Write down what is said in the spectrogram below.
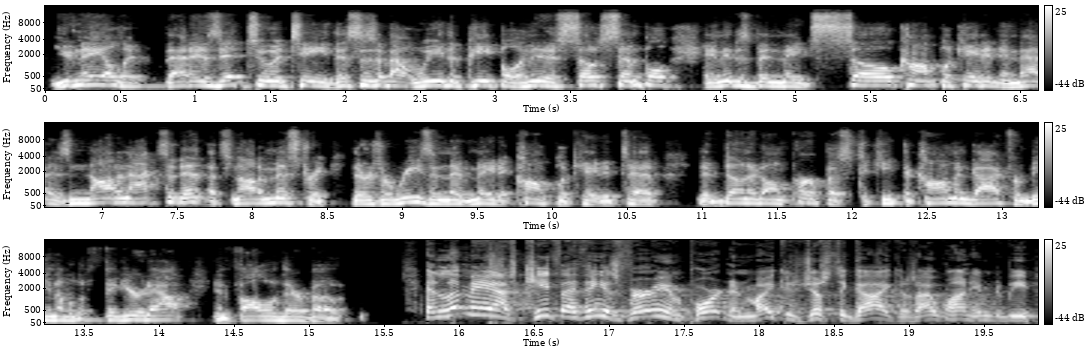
You nailed it. That is it to a T. This is about we the people, and it is so simple and it has been made so complicated. And that is not an accident. That's not a mystery. There's a reason they've made it complicated, Ted. They've done it on purpose to keep the common guy from being able to figure it out and follow their vote. And let me ask, Keith, I think it's very important, and Mike is just the guy because I want him to be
